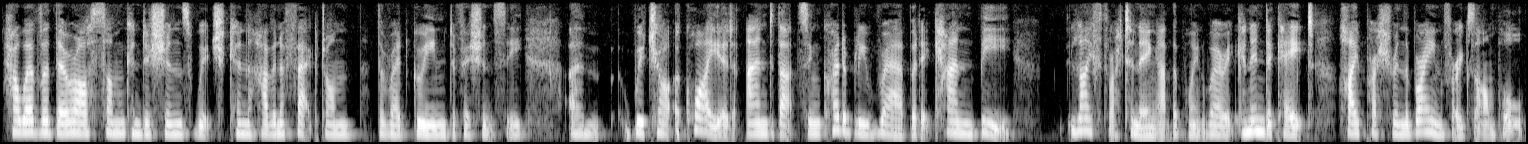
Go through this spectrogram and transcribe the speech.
However, there are some conditions which can have an effect on the red green deficiency, um, which are acquired, and that's incredibly rare, but it can be life threatening at the point where it can indicate high pressure in the brain, for example.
